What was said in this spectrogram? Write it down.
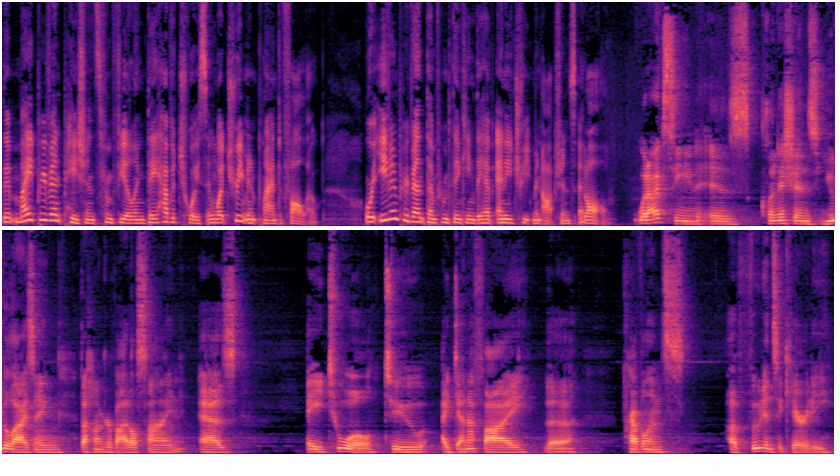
that might prevent patients from feeling they have a choice in what treatment plan to follow, or even prevent them from thinking they have any treatment options at all. What I've seen is clinicians utilizing the hunger vital sign as a tool to identify the prevalence of food insecurity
